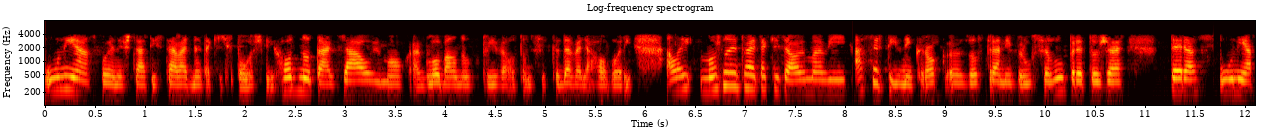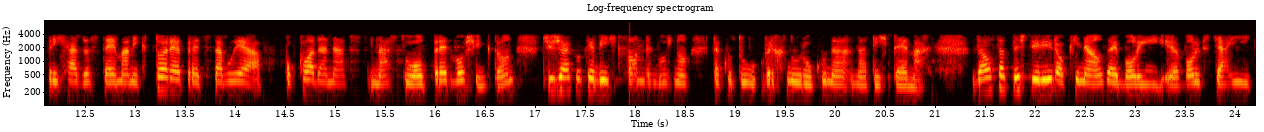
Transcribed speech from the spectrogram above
Únia a Spojené štáty stavať na takých spoločných hodnotách, záujmoch a globálnom vplyve, o tom sa teda veľa hovorí. Ale možno je to aj taký zaujímavý asertívny krok e, zo strany Bruselu, pretože teraz Únia prichádza s témami, ktoré predstavuje a poklada na, na stôl pred Washington, čiže ako keby chcel mať možno takú tú vrchnú ruku na, na tých témach. Za ostatné 4 roky naozaj boli, boli vzťahy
